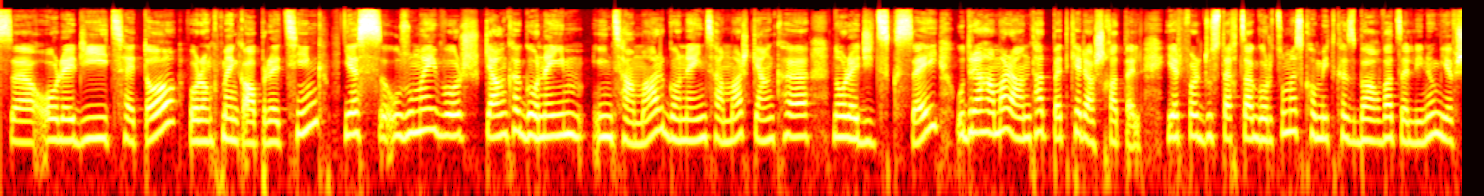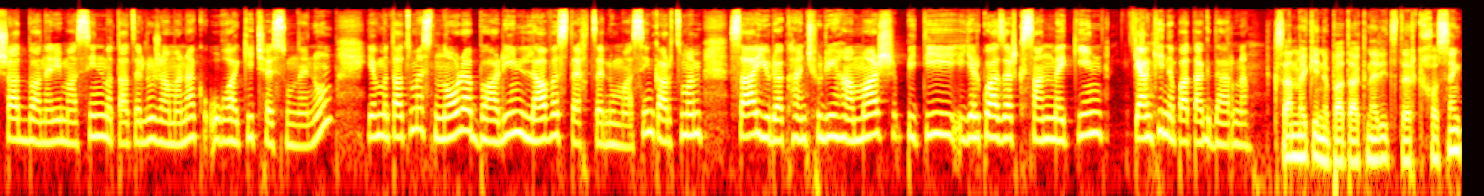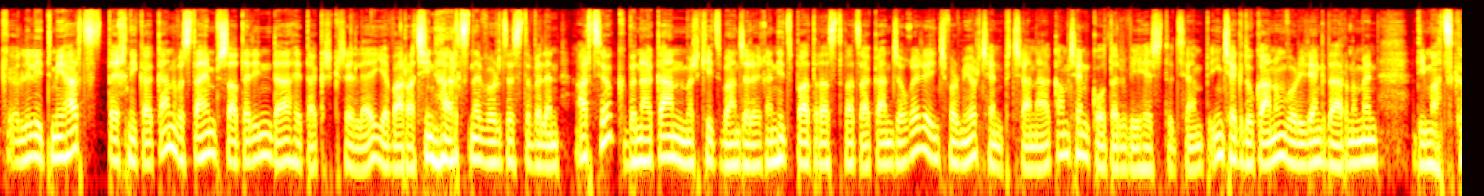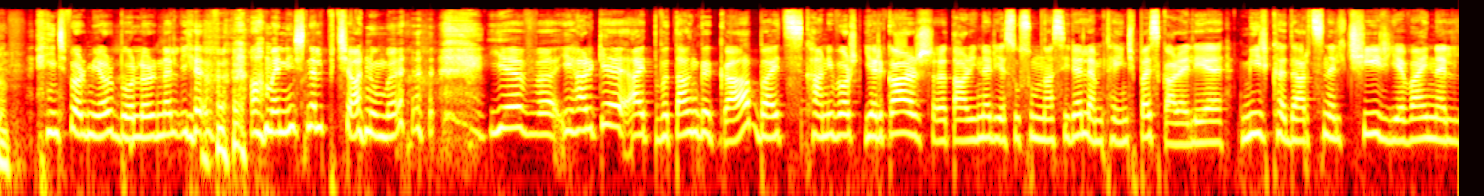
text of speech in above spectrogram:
օրերից հետո, որոնք մենք ապրեցինք, ես ուզում եի, որ կյանքը գոնե ինձ համար, գոնե ինձ համար կյանքը նոր էջից սկսեի ու դրա համար անդադ պետք էր աշխատել։ Երբ որ դու ստեղծագործում ես, քո միտքը զբաղված է լինում եւ շատ բաների մասին մտածելու ժամանակ ուղակի չես ունենում եւ մտածում ես նորը, բարին, լավը ստեղծելու մասին։ Կարծում եմ սա յուրաքանչյուրի համար պիտի 2021-ին կյանքի նպատակ դառնա։ 21-ի նպատակներից դեռ կխոսենք Լիլիթ մի հարց տեխնիկական վստահ եմ շատերին դա հետաքրքրել է եւ առաջին հարցն է որ ձեզ տվել են. Արդյոք բնական մրգից բանջարեղենից պատրաստված ականջողերը ինչ որ մի օր չեն փչանա կամ չեն կոտրվի հեշտությամբ ինչ եք դուք անում որ իրենք դառնում են դիմացկուն ինչ որ մի օր բոլորն էլ եւ ամեն ինչն էլ փչանում է եւ իհարկե այդ վտանգը կա բայց քանի որ երկար տարիներ ես ուսումնասիրել եմ թե ինչպես կարելի է միրգը դարձնել էլ ճիր եւ այն էլ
